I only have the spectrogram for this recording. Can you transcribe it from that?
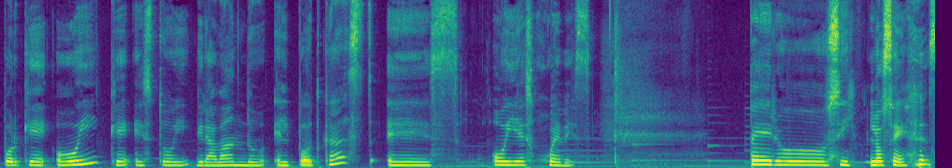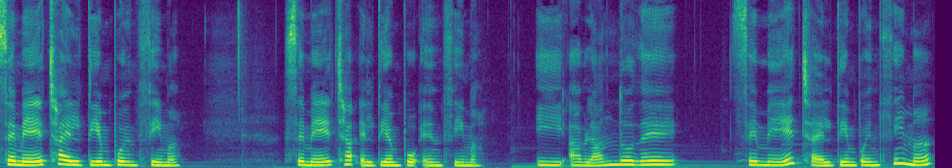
porque hoy que estoy grabando el podcast es hoy es jueves. Pero sí, lo sé, se me echa el tiempo encima. Se me echa el tiempo encima. Y hablando de se me echa el tiempo encima,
